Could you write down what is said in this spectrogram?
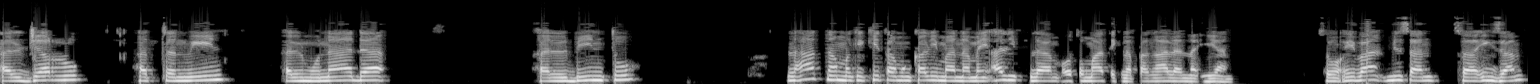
al-jarru, at-tanwin, al-munada, al-bintu. Lahat ng makikita mong kalima na may alif lam, automatic na pangalan na iyan. So, iba, minsan, sa exam,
